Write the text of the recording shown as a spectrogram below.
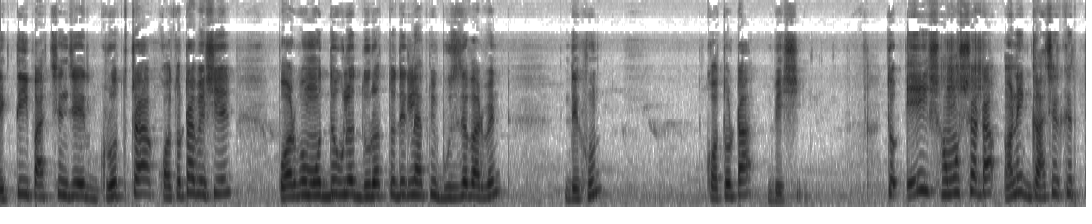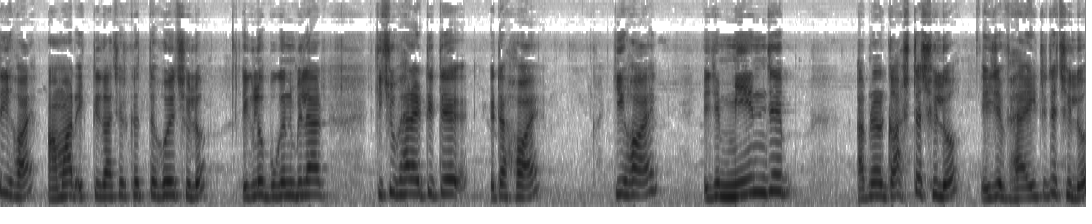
দেখতেই পাচ্ছেন যে এর গ্রোথটা কতটা বেশি পর্ব মধ্যগুলোর দূরত্ব দেখলে আপনি বুঝতে পারবেন। দেখুন, কতটা বেশি। তো এই সমস্যাটা অনেক গাছের ক্ষেত্রেই হয়। আমার একটি গাছের ক্ষেত্রে হয়েছিল। এগুলো বুগেনবিলার কিছু ভ্যারাইটিতে এটা হয়। কি হয়? এই যে মেন যে আপনার গাছটা ছিল, এই যে ভ্যারাইটিটা ছিল,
